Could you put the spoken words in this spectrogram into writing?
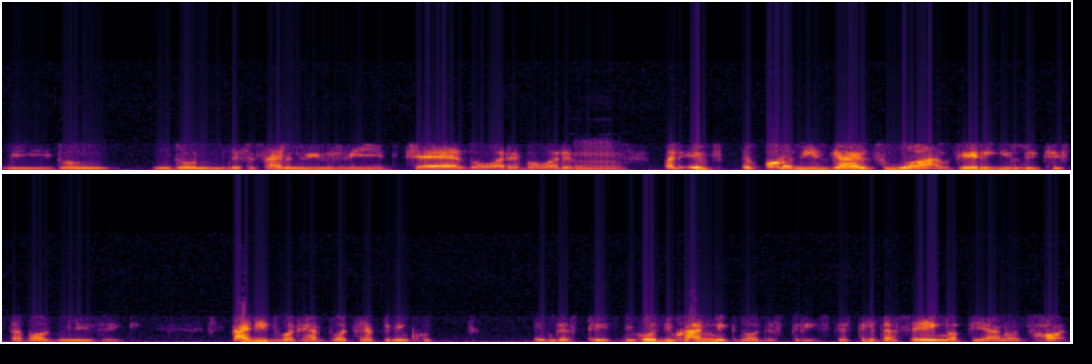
we don't we don't necessarily read jazz or whatever, whatever. Mm. But if if all of these guys who are very elitist about music studied what hap- what's happening in the streets, because you can't ignore the streets. The streets are saying my piano is hot.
